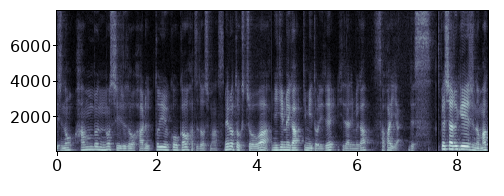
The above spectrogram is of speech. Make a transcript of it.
ージの半分のシールドを貼るという効果を発動します。目の特徴は右目が黄緑で左目がサファイアです。スペシャルゲージのマッ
